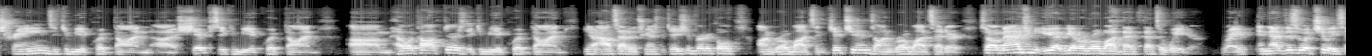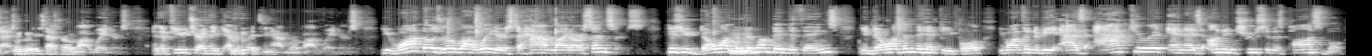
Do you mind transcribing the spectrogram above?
trains. It can be equipped on uh, ships. It can be equipped on um, helicopters. It can be equipped on, you know, outside of the transportation vertical, on robots in kitchens, on robots that are. So imagine you have, you have a robot that that's a waiter, right? And that this is what Chili's has. Mm-hmm. Chili's has robot waiters. In the future, I think everybody's mm-hmm. gonna have robot waiters. You want those robot waiters to have lidar sensors because you don't want them mm-hmm. to bump into things. You don't want them to hit people. You want them to be as accurate and as unintrusive as possible.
